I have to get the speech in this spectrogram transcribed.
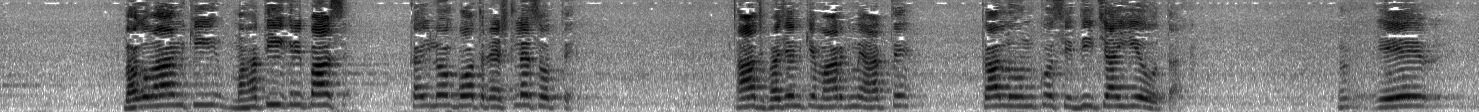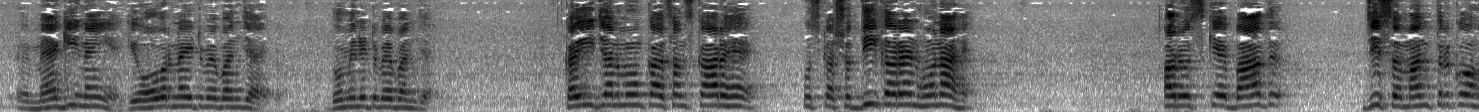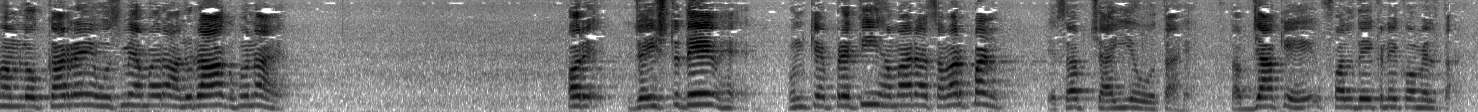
भगवान की महती कृपा से कई लोग बहुत रेस्टलेस होते हैं। आज भजन के मार्ग में आते कल उनको सिद्धि चाहिए होता है। ये मैगी नहीं है कि ओवरनाइट में बन जाएगा। दो मिनट में बन जाए। कई जन्मों का संस्कार है, उसका शुद्धिकरण होना है। और उसके बाद जिस मंत्र को हम लोग कर रहे हैं, उसमें हमारा अनुराग होना है। और जो इष्ट देव है, उनके प्रति हमारा समर्पण, ये सब चाहिए होता है। तब जाके फल देखने को मिलता है।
